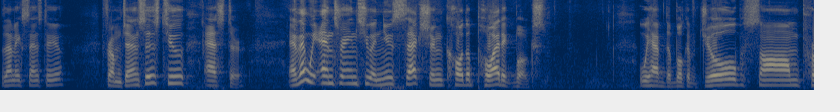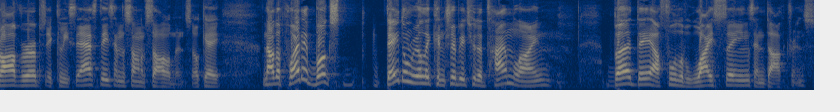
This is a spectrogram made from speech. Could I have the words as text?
Does that make sense to you? From Genesis to Esther. And then we enter into a new section called the poetic books. We have the book of Job, Psalm, Proverbs, Ecclesiastes, and the Song of Solomon. Okay, now the poetic books they don't really contribute to the timeline, but they are full of wise sayings and doctrines.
